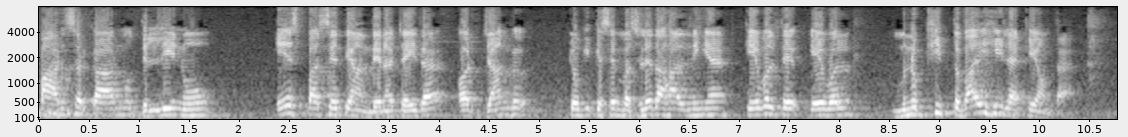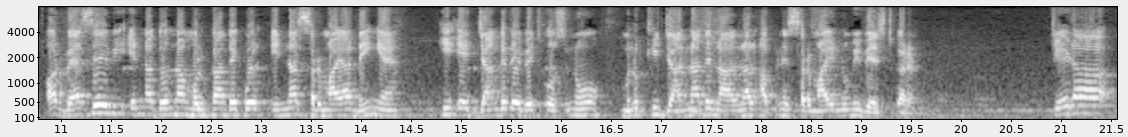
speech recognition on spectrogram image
ਭਾਰਤ ਸਰਕਾਰ ਨੂੰ ਦਿੱਲੀ ਨੂੰ ਇਸ ਪਾਸੇ ਧਿਆਨ ਦੇਣਾ ਚਾਹੀਦਾ ਔਰ ਜੰਗ, ਕਿਉਂਕਿ ਕਿਸੇ ਮਸਲੇ ਦਾ ਹੱਲ ਨਹੀਂ ਹੈ, ਕੇਵਲ ਤੇ ਕੇਵਲ ਮਨੁੱਖੀ ਤਬਾਹੀ ਹੀ ਲੈ ਕੇ ਆਉਂਦਾ ਹੈ। ਔਰ ਵੈਸੇ ਵੀ ਇਹਨਾਂ ਦੋਨਾਂ ਮੁਲਕਾਂ ਦੇ ਕੋਲ ਇੰਨਾ ਸਰਮਾਇਆ ਨਹੀਂ ਹੈ ਕਿ ਇਹ ਜੰਗ ਦੇ ਵਿੱਚ ਉਸ ਨੂੰ ਮਨੁੱਖੀ ਜਾਨਾਂ ਦੇ ਨਾਲ ਨਾਲ ਆਪਣੇ ਸਰਮਾਏ ਨੂੰ ਵੀ ਵੇਸਟ ਕਰਨ। ਜਿਹੜਾ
